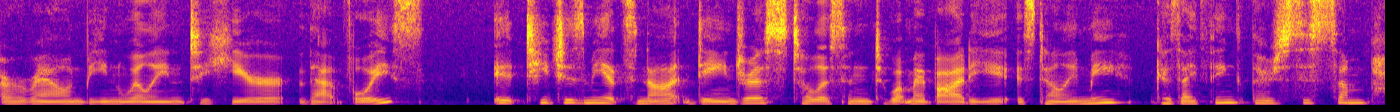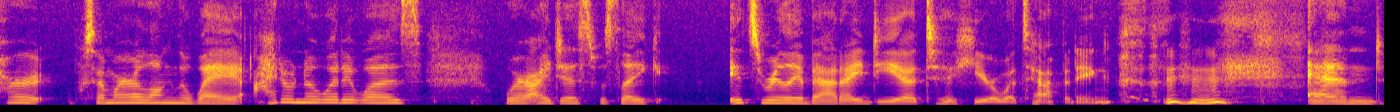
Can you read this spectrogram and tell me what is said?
around being willing to hear that voice. It teaches me it's not dangerous to listen to what my body is telling me because I think there's just some part somewhere along the way, I don't know what it was, where I just was like, it's really a bad idea to hear what's happening. Mm-hmm. and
